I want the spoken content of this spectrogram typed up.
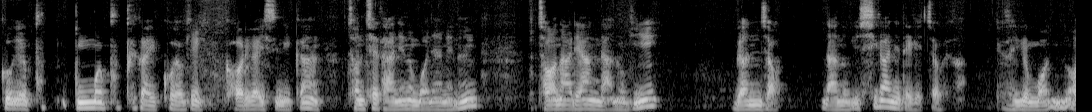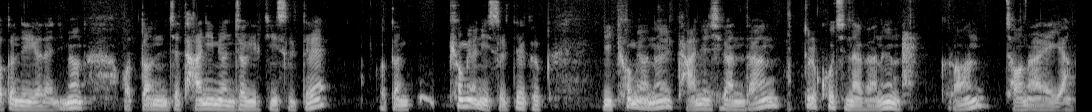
그 분모 부피가 있고 여기 거리가 있으니까 전체 단위는 뭐냐면은 전하량 나누기 면적 나누기 시간이 되겠죠. 그래서 그래서 이게 뭐 어떤 얘기가 되냐면 어떤 이제 단위 면적이 이렇게 있을 때 어떤 표면이 있을 때 그 이 표면을 단위 시간당 뚫고 지나가는 그런 전하의 양,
